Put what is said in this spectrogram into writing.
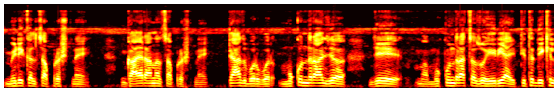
मेडिकलचा प्रश्न आहे गायरानाचा प्रश्न आहे त्याचबरोबर मुकुंदराज जे मुकुंदराजचा जो एरिया आहे तिथं देखील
